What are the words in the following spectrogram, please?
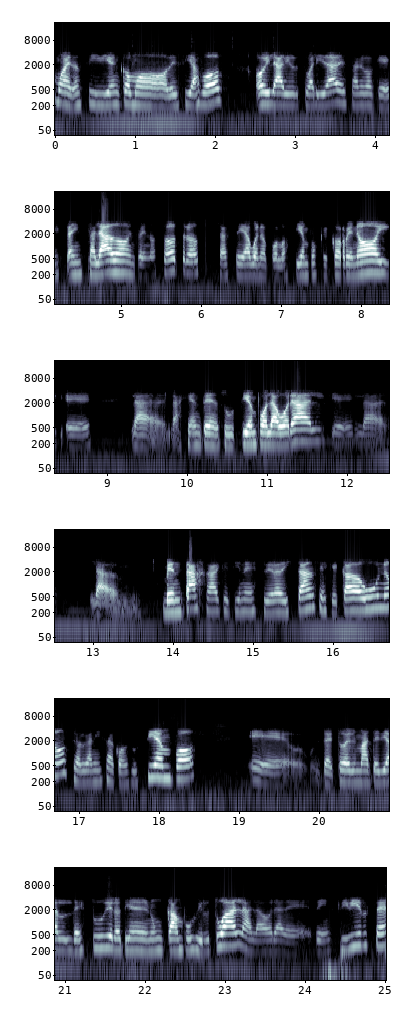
Bueno, si bien como decías vos, hoy la virtualidad es algo que está instalado entre nosotros, ya sea bueno por los tiempos que corren hoy, eh, la, gente en su tiempo laboral, que la, la mm, ventaja que tiene estudiar a distancia es que cada uno se organiza con sus tiempos, eh, de todo el material de estudio lo tienen en un campus virtual a la hora de, inscribirse.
